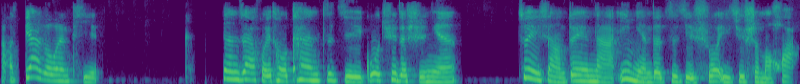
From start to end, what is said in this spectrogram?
好，第二个问题，现在回头看自己过去的十年。最想对哪一年的自己说一句什么话？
